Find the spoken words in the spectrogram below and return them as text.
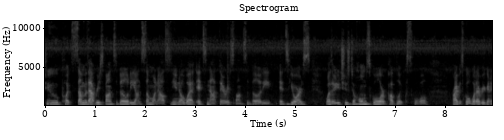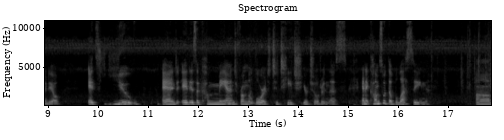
to put some of that responsibility on someone else. And you know what? It's not their responsibility, it's yours, whether you choose to homeschool or public school, private school, whatever you're going to do. It's you. And it is a command from the Lord to teach your children this. And it comes with a blessing um,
